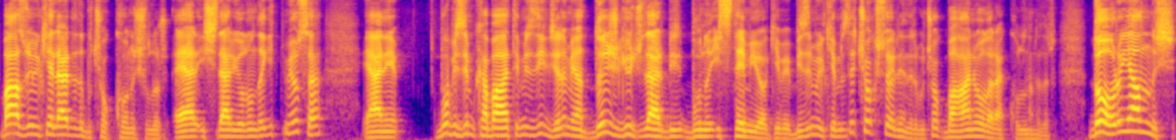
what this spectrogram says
Bazı ülkelerde de bu çok konuşulur. Eğer işler yolunda gitmiyorsa yani bu bizim kabahatimiz değil canım. Yani dış güçler bunu istemiyor gibi. Bizim ülkemizde çok söylenir bu. Çok bahane olarak kullanılır. Doğru yanlış.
